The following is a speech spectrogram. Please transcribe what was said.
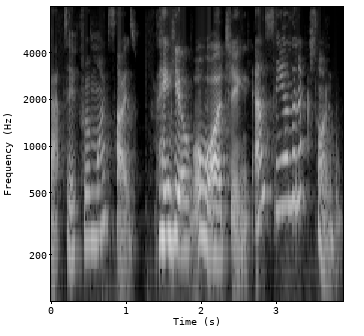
that's it from my side. Thank you for watching and see you in the next one.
